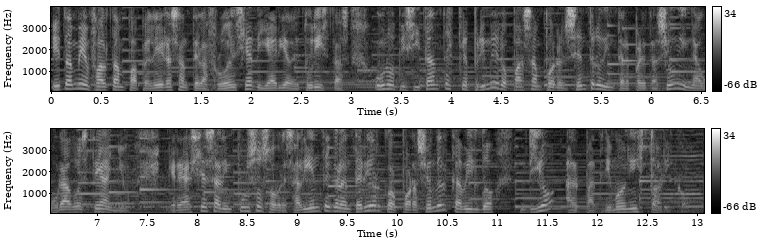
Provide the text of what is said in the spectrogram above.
Y también faltan papeleras ante la afluencia diaria de turistas, unos visitantes que primero pasan por el centro de interpretación inaugurado este año, gracias al impulso sobresaliente que la anterior corporación del Cabildo dio al patrimonio histórico.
